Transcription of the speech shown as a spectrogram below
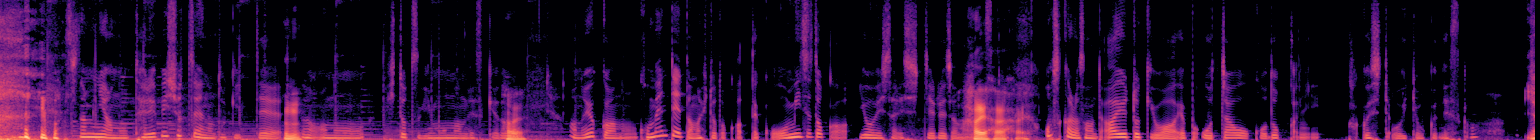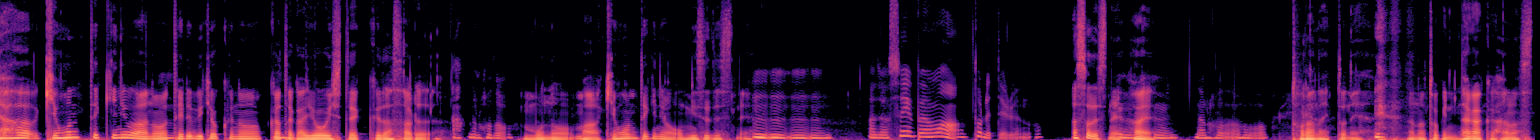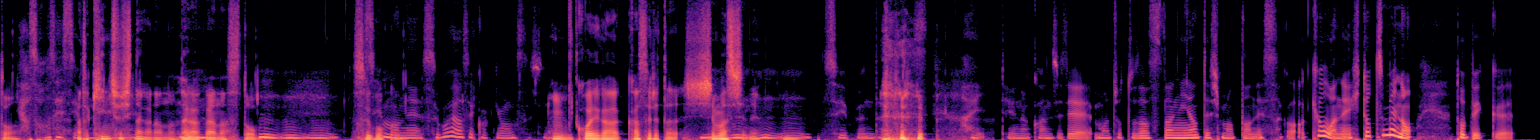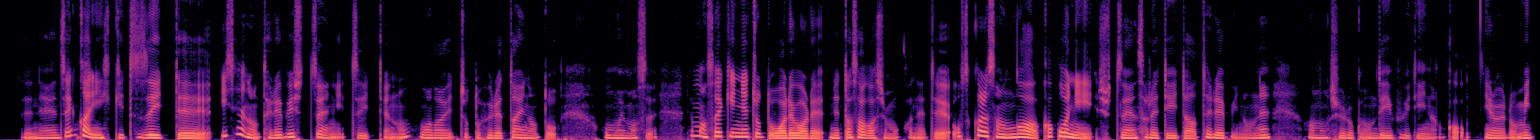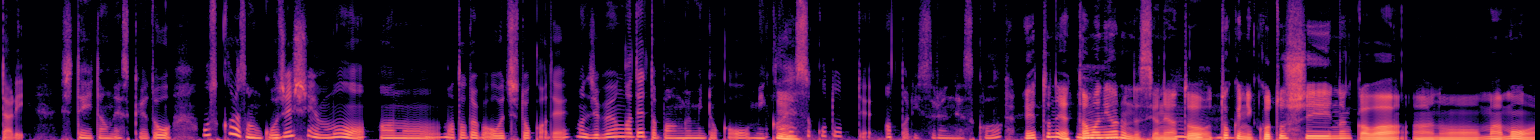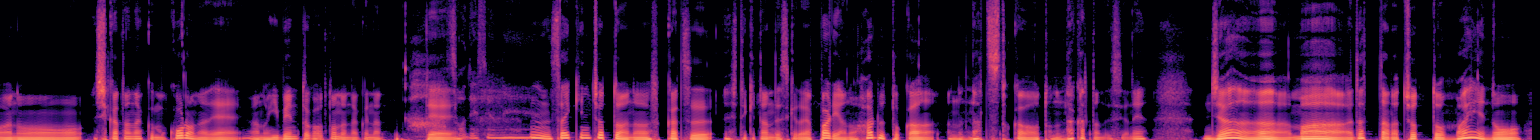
ます。ちなみにあのテレビ出演の時って、うん。あの一つ疑問なんですけど、はい、あのよくあのコメンテーターの人とかってこうお水とか用意したりしてるじゃないはいですか、はいはい。オスカルさんってああいう時はやっぱお茶をこうどっかに隠しておいておくんですか？いやー基本的にはあの、うん。テレビ局の方が用意してくださるあなるほど。もの、まあ基本的にはお水ですね。うんうんうんうん。あじゃあ水分は取れてるの？あそうですね、うんはい、うん。なるほどなるほど。取らないとね あの特に長く話すと。いやそうですよね。あと緊張しながらあの長く話すと、うんうんうんすごく。ねすごい汗かきますしね、うん声がかすれたりしますしね。うんうんうんうん。うん。水分大事です。はいっていうような感じでまあちょっと雑談になってしまったんですが今日はね一つ目のトピックでね前回に引き続いて以前のテレビ出演についての話題ちょっと触れたいなと思います。でまあ最近ねちょっと我々ネタ探しも兼ねてオスカルさんが過去に出演されていたテレビのねあの収録の DVD なんかをいろいろ見たりしていたんですけどオスカルさんご自身もあの、まあ、例えばお家とかで、まあ、自分が出た番組とかを見返すことってあったりするんですか、えっ、とねたまにあるんですよね、あと、うんうんうん。特に今年なんかはあのまあもうあの仕方なくもうコロナであのイベントがほとんどなくなっではあそうですよね、うん、最近ちょっとあの復活してきたんですけど、やっぱりあの春とかあの夏とかはほとんどなかったんですよね。じゃあ、まあ、だったらちょっと前の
